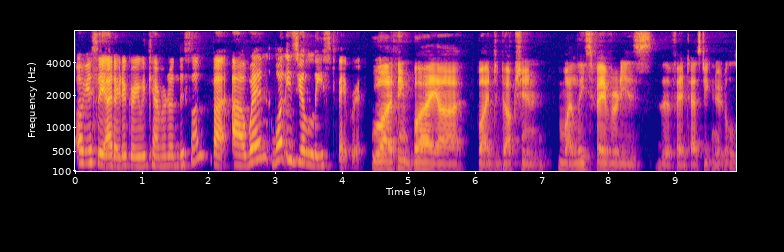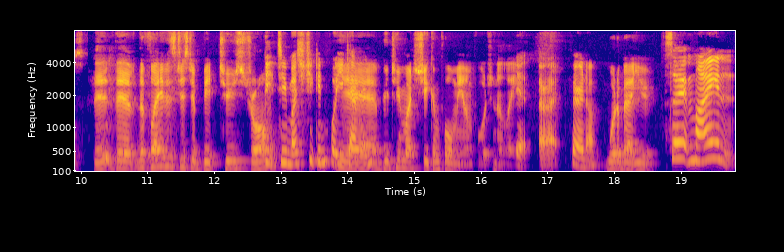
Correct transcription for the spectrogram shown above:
Obviously, I don't agree with Cameron on this one. But uh, when what is your least favorite? Well, I think by uh, by deduction, my least favorite is the Fantastic Noodles. The the the flavor's just a bit too strong. Bit too much chicken for you, yeah, Cameron. a bit too much chicken for me, unfortunately. Yeah. All right. Fair enough. What about you? So mine,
